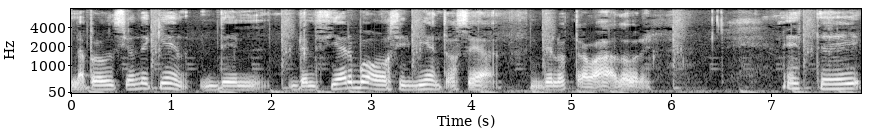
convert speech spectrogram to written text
¿La producción de quién? Del, del siervo o sirviente, o sea, de los trabajadores. Este,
